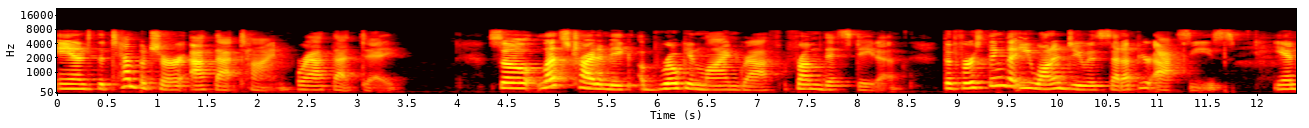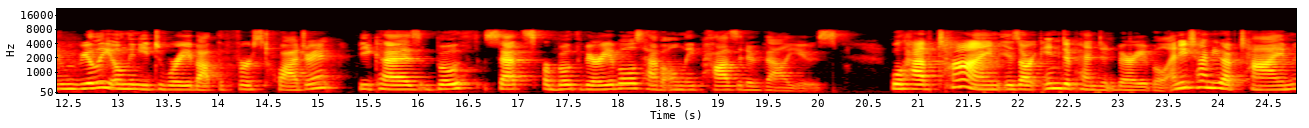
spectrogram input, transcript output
and the temperature at that time or at that day. So let's try to make a broken line graph from this data. The first thing that you want to do is set up your axes. And we really only need to worry about the first quadrant because both sets or both variables have only positive values. We'll have time is our independent variable. Anytime you have time,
